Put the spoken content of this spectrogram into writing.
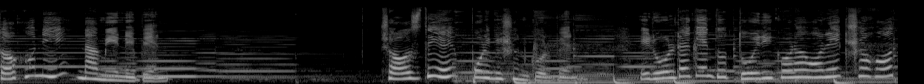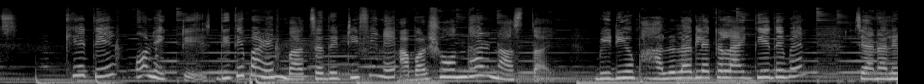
তখনই নামিয়ে নেবেন। সস দিয়ে পরিবেশন করবেন। এই রোলটা কিন্তু তৈরি করা অনেক সহজ, খেতে অনেক টেস্ট। দিতে পারেন বাচ্চাদের টিফিনে আবার সন্ধ্যার নাস্তায়। ভিডিও ভালো লাগলে একটা লাইক দিয়ে দেবেন। চ্যানেলে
